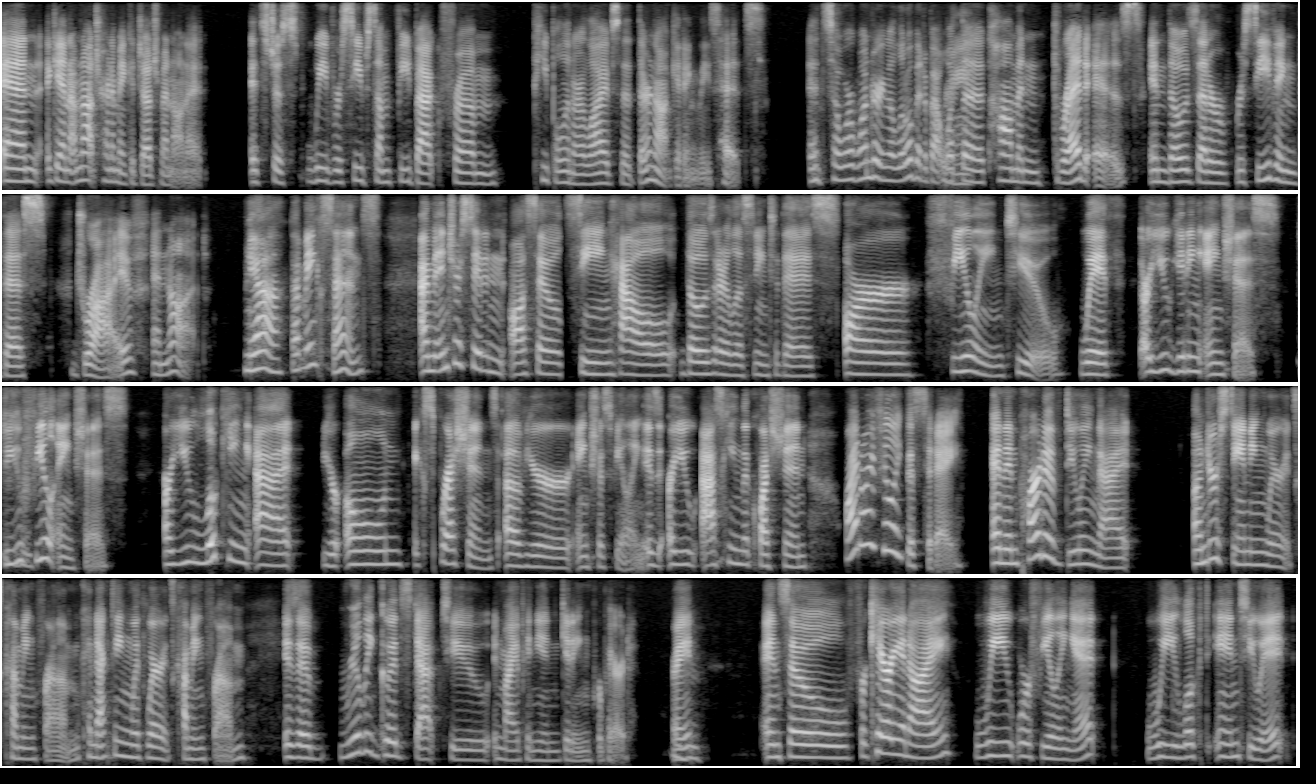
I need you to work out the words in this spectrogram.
And again, I'm not trying to make a judgment on it. It's just we've received some feedback from people in our lives that they're not getting these hits. And so we're wondering a little bit about right. what the common thread is in those that are receiving this drive and not. Yeah, that makes sense. I'm interested in also seeing how those that are listening to this are feeling too with are you getting anxious? Do you mm-hmm. feel anxious? Are you looking at your own expressions of your anxious feeling? Is are you asking the question, why do I feel like this today? And in part of doing that, understanding where it's coming from, connecting with where it's coming from is a really good step to, in my opinion, getting prepared. Right. Mm-hmm. And so for Carrie and I, we were feeling it. We looked into it.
